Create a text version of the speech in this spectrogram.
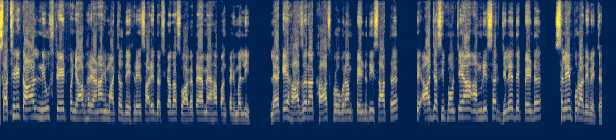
ਸਤਿ ਸ਼੍ਰੀ ਅਕਾਲ ਨਿਊ ਸਟੇਟ ਪੰਜਾਬ, ਹਰਿਆਣਾ, ਹਿਮਾਚਲ ਦੇਖ ਰਹੇ ਸਾਰੇ ਦਰਸ਼ਕਾਂ ਦਾ ਸਵਾਗਤ ਹੈ। ਮੈਂ ਹਾਂ ਪੰਕਜ ਮੱਲੀ। ਲੈ ਕੇ ਹਾਜ਼ਰ ਹਾਂ ਖਾਸ ਪ੍ਰੋਗਰਾਮ ਪਿੰਡ ਦੀ ਸੱਥ ਤੇ ਅੱਜ ਅਸੀਂ ਪਹੁੰਚੇ ਹਾਂ ਅੰਮ੍ਰਿਤਸਰ ਜ਼ਿਲ੍ਹੇ ਦੇ ਪਿੰਡ ਸਲੇਮਪੁਰਾ ਦੇ ਵਿੱਚ।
